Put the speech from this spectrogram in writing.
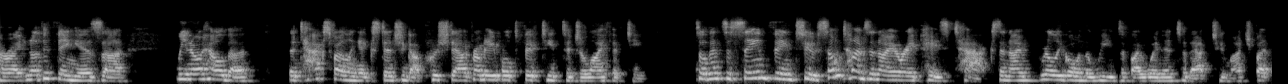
All right. Another thing is uh, we know how the, the tax filing extension got pushed out from April 15th to July 15th. So that's the same thing too. Sometimes an IRA pays tax, and I really go in the weeds if I went into that too much, but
